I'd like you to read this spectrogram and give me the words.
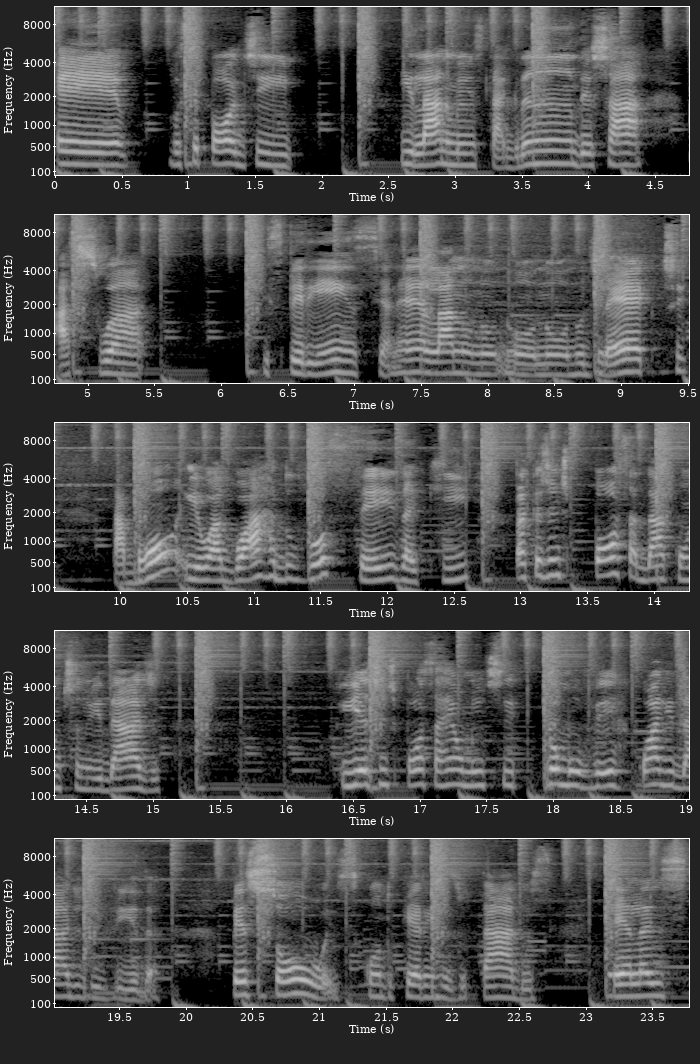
é, você pode ir lá no meu Instagram, deixar a sua experiência né, lá no, no, no, no direct, tá bom? E eu aguardo vocês aqui para que a gente possa dar continuidade e a gente possa realmente promover qualidade de vida. Pessoas, quando querem resultados, elas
